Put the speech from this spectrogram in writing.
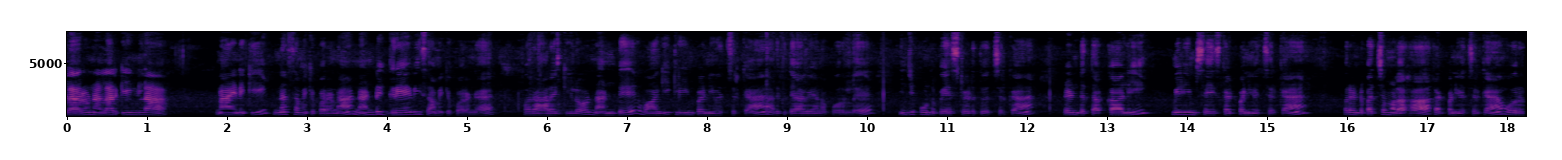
எல்லாரும் நல்லா இருக்கீங்களா? நான் இன்றைக்கி என்ன சமைக்க போகிறேன்னா நண்டு கிரேவி சமைக்க போகிறேங்க ஒரு அரை கிலோ நண்டு வாங்கி க்ளீன் பண்ணி வச்சுருக்கேன். அதுக்கு தேவையான பொருள் இஞ்சி பூண்டு பேஸ்ட் எடுத்து வச்சுருக்கேன். ரெண்டு தக்காளி மீடியம் சைஸ் கட் பண்ணி வச்சுருக்கேன். ரெண்டு பச்சை மிளகா கட் பண்ணி வச்சுருக்கேன். ஒரு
